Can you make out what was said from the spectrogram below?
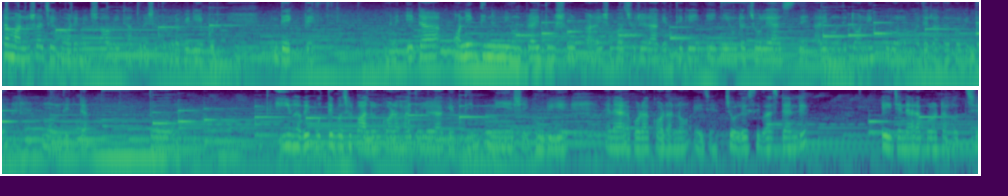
একটা মানুষ আজকে ঘরে নেই সব এই ঠাকুরের সাথে আমরা বেরিয়ে পড়ি, দেখতে। মানে এটা অনেক দিনের নিয়ম, প্রায় দুশো, আড়াইশো বছরের আগের থেকে এই নিয়মটা চলে আসছে, আর এই মন্দিরটা অনেক পুরনো আমাদের রাধা গোবিন্দ মন্দিরটা। তো এইভাবেই প্রত্যেক বছর পালন করা হয় দোলের আগের দিন, নিয়ে এসে ঘুরিয়ে ন্যাড়াপোড়া করানো, এই যে চলে এসেছি বাস স্ট্যান্ডে। এই যে ন্যাড়াপোড়াটা হচ্ছে।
